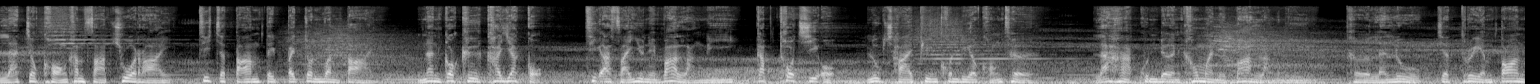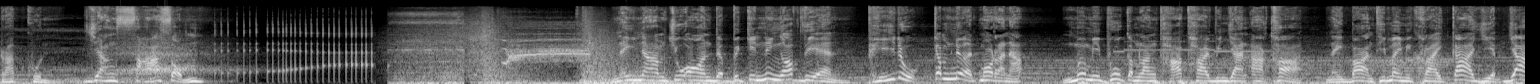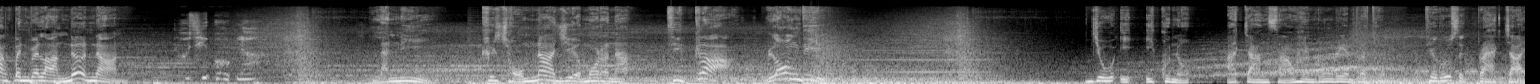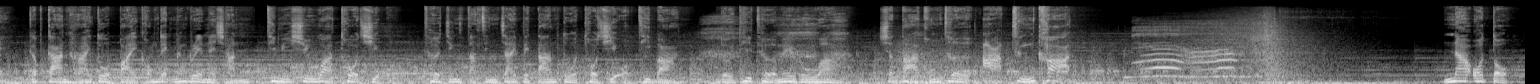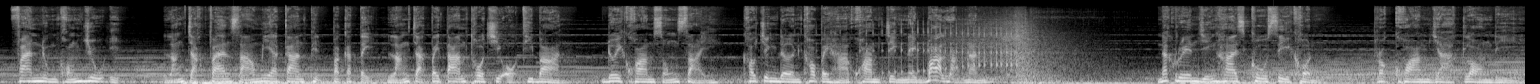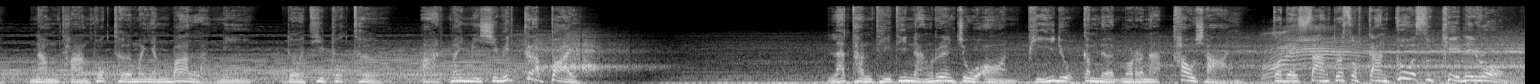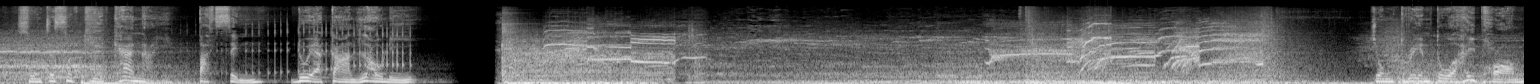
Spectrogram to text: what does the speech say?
และเจ้าของคำสาปชั่วร้ายที่จะตามติดไปจนวันตาย นั่นก็คือคายาโกะที่อาศัยอยู่ในบ้านหลังนี้กับโทชิโอะลูกชายเพียงคนเดียวของเธอ และหากคุณเดินเข้ามาในบ้านหลังนี้ เธอและลูกจะเตรียมต้อนรับคุณอยังสาสม ในนามจูออน The Beginning of the End ผีดุกำเนิดมรณะ เมื่อมีผู้กำลังท้าทายวิญญาณอาฆาต ในบ้านที่ไม่มีใครกล้าเหยียบย่างเป็นเวลาเนิ่นนานโทชิโอะเหรอ และนี่คือโฉมหน้าเหยื่อมรณะ ที่กล้าลองดี ยูอิอิคุโนะอาจารย์สาวแห่งโรงเรียนประถมที่รู้สึกแปลกใจกับการหายตัวไปของเด็กนักเรียนในชั้นที่มีชื่อว่าโทชิโอะ เธอจึงตัดสินใจไปตามตัวโทชิโอะที่บ้าน โดยที่เธอไม่รู้ว่า ชะตาของเธออาจถึงขาดแม่ฮะนาโอโตะแฟนหนุ่มของยูอิหลังจากแฟนสาวมีอาการผิดปกติ หลังจากไปตามโทชิโอะที่บ้าน ด้วยความสงสัยเขาจึงเดินเข้าไปหาความจริงในบ้านหลังนั้น นักเรียนหญิงไฮสคูลสี่คน เพราะความอยากลองดีนำทางพวกเธอมายังบ้านหลังนี้ โดยที่พวกเธออาจไม่มีชีวิตกลับไป และทันทีที่หนังเรื่องจูออน ผีดุกำเนิดมรณะเข้าฉาย ก็ได้สร้างประสบการณ์กลัวสุดขีดในโรง ส่วนจะสุดขีดแค่ไหน ตัดสินด้วยอาการเหล่านี้จงเตรียมตัวให้พร้อม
